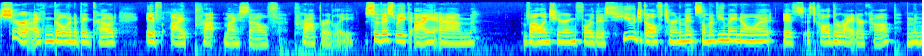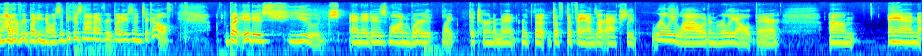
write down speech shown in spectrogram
sure i can go in a big crowd if i prep myself properly so this week i am volunteering for this huge golf tournament. Some of you may know it. It's it's called the Ryder Cup. Not everybody knows it because not everybody's into golf. But it is huge and it is one where like the tournament or the the, the fans are actually really loud and really out there. Um, and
